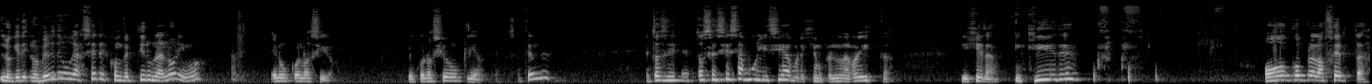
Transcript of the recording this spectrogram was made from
lo, que, lo primero que tengo que hacer es convertir un anónimo en un conocido? Un conocido en un cliente. ¿Se entiende? Entonces, entonces si esa publicidad, por ejemplo, en la revista, dijera, inscríbete o compra la oferta.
